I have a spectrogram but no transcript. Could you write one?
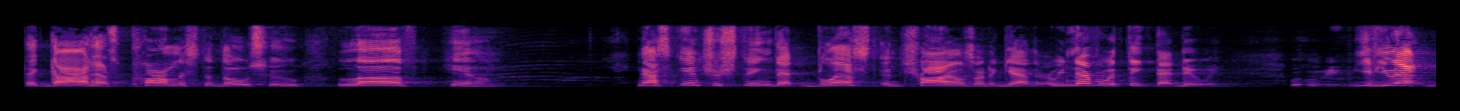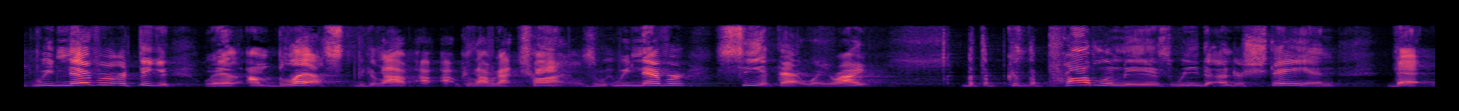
that God has promised to those who love him. Now, it's interesting that blessed and trials are together. We never would think that, do we? If you ask, we never are thinking, well, I'm blessed because, I, because I've got trials. We, we never see it that way, right? But because the, the, problem is, we need to understand that,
